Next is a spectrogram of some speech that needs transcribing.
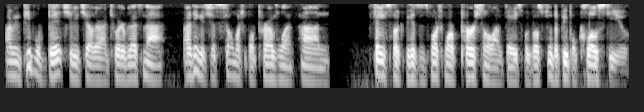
I mean, people bitch at each other on Twitter, but that's not. I think it's just so much more prevalent on Facebook because it's much more personal on Facebook. Those are the people close to you.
